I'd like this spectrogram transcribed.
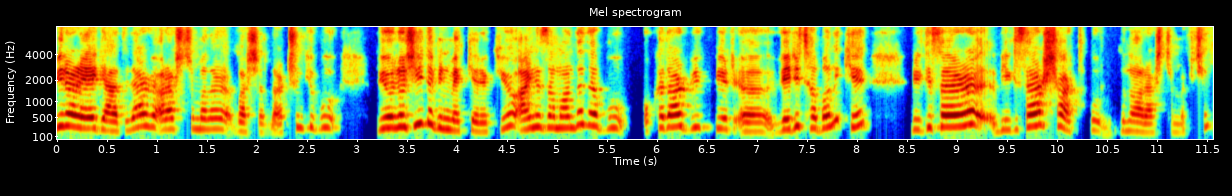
bir araya geldiler ve araştırmalara başladılar. Çünkü bu biyolojiyi de bilmek gerekiyor. Aynı zamanda da bu o kadar büyük bir e, veri tabanı ki bilgisayara bilgisayar şart bu, bunu araştırmak için.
